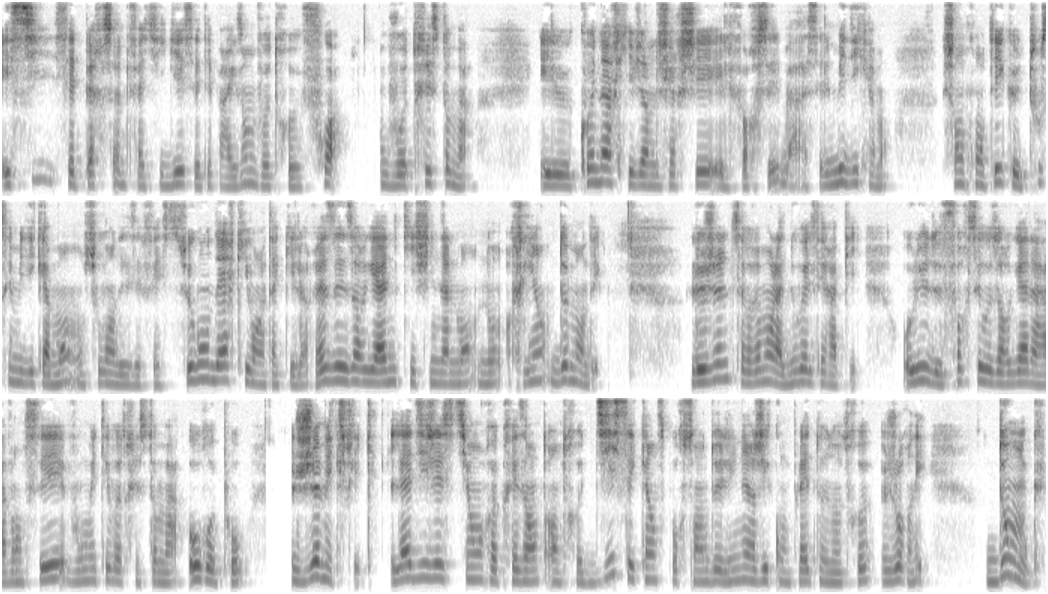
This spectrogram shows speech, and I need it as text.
Et si cette personne fatiguée, c'était par exemple votre foie ou votre estomac, et le connard qui vient le chercher et le forcer, bah, c'est le médicament sans compter que tous ces médicaments ont souvent des effets secondaires qui vont attaquer le reste des organes qui finalement n'ont rien demandé. Le jeûne, c'est vraiment la nouvelle thérapie. Au lieu de forcer vos organes à avancer, vous mettez votre estomac au repos. Je m'explique. La digestion représente entre 10 et 15% de l'énergie complète de notre journée. Donc,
